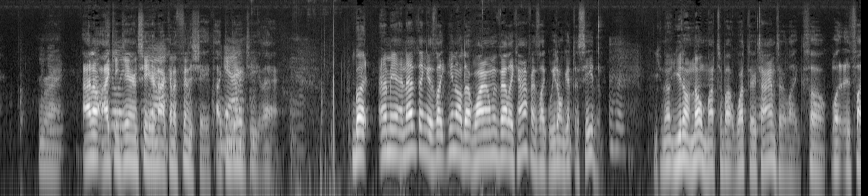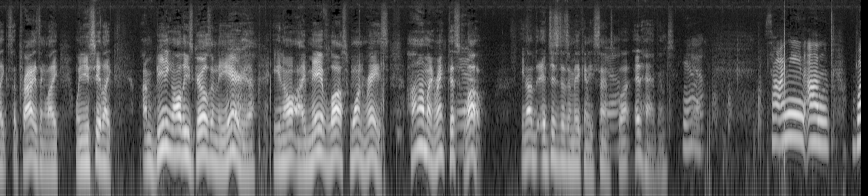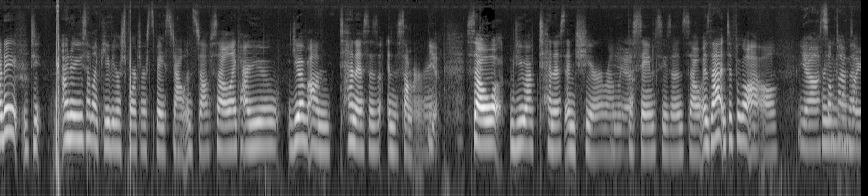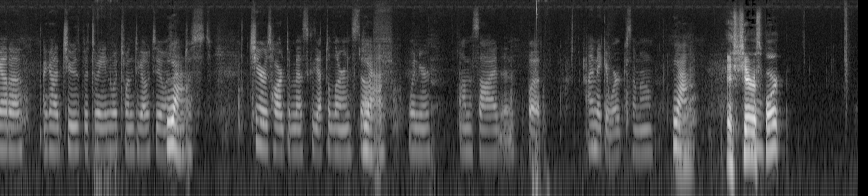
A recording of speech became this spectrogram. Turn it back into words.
Right. I don't. I I can really- guarantee you're not going to finish eighth. I can Yeah. guarantee you that. Yeah. But I mean, another thing is like you know that Wyoming Valley Conference, like we don't get to see them. Mm-hmm. You know, you don't know much about what their times are like. So well, it's like surprising. Like when you see like I'm beating all these girls in the area. You know, I may have lost one race. How am I ranked this Yeah. low? You know, it just doesn't make any sense. Yeah. But it happens. Yeah. yeah. So I mean, um, what do, do I know you said like either your sports are spaced out and stuff. So like, are you you have um tennis is in the summer, right? Yeah. So you have tennis and cheer around like Yeah. the same season. So is that difficult at all? Yeah, for you to sometimes I gotta I gotta choose between which one to go to, and Yeah. then just cheer is hard to miss because you have to learn stuff Yeah. when you're on the side, and but I make it work somehow. Yeah. Is cheer a sport?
